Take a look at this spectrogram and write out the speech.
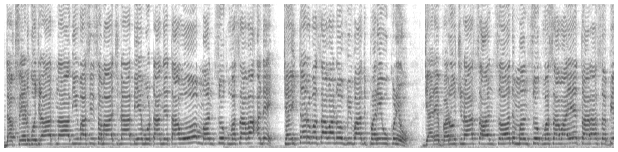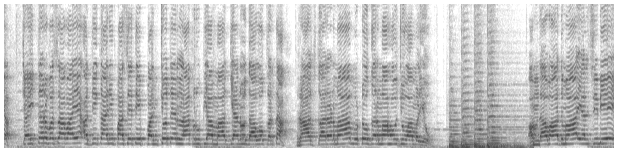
દક્ષિણ ગુજરાતના આદિવાસી સમાજના બે મોટા નેતાઓ મનસુખ વસાવા અને ચૈતર વસાવાનો વિવાદ ફરી ઉકળ્યો. જ્યારે ભરૂચના સાંસદ મનસુખ વસાવાએ ધારાસભ્ય ચૈતર વસાવાએ અધિકારી પાસેથી પંચોતેર લાખ રૂપિયા માગ્યાનો દાવો કરતા રાજકારણમાં મોટો ગરમાહો જોવા મળ્યો. અમદાવાદમાં એલસીબીએ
